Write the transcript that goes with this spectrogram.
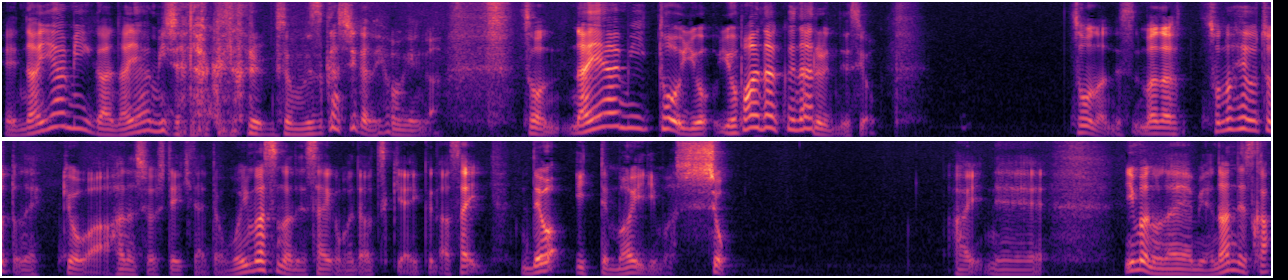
え悩みが悩みじゃなくなる。難しいかな表現が。そう悩みと呼ばなくなるんですよ。そうなんです。まだその辺をちょっとね今日は話をしていきたいと思いますので最後までお付き合いください。では行ってまいりましょう。はいね今の悩みは何ですか？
